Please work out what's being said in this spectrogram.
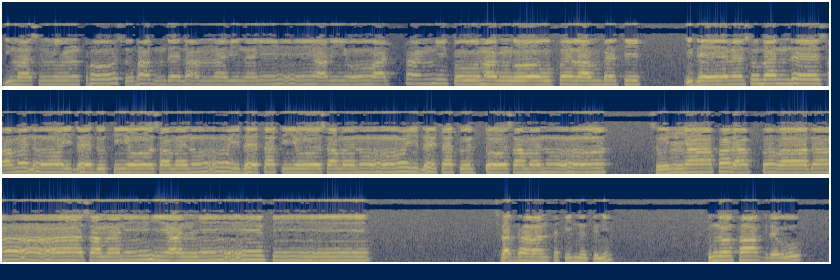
ඉමස්මින් කෝ සුබන්ද ධම්ම විනයේ අරියෝ අට්ඨංනිකෝ මංගෝ උපලම්භති ඉදේව සුබන්ද සමනෝ ඉද ဒ ුතියෝ සමනෝ ඉද තතියෝ සමනෝ ඉද චතුත්ථෝ සමනෝ සුඤ්ඤා පරප්පවාදා සමනී අඤ්ඤේති ශ්‍රද්ධාවන්ත පින්නතුනි තුන් ලෝකාග්‍ර වූ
